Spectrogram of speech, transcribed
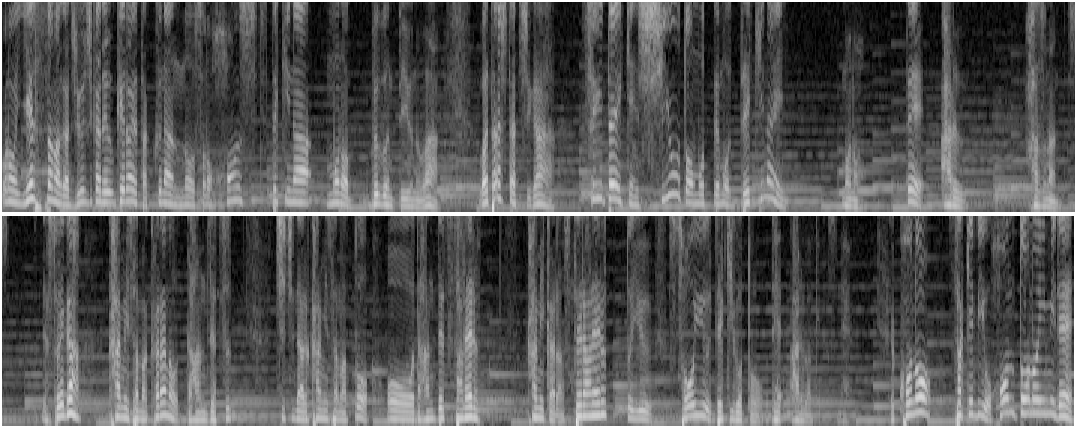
このイエス様が十字架で受けられた苦難のその本質的なもの部分っていうのは私たちが追体験しようと思ってもできないものであるはずなんです。でそれが神様からの断絶。父なる神様と断絶される。神から捨てられるというそういう出来事であるわけですね。この叫びを本当の意味で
